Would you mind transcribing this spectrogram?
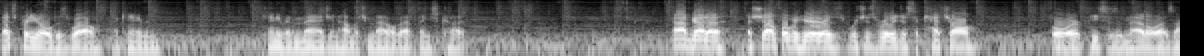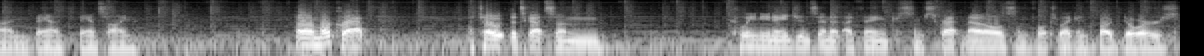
That's pretty old as well. I can't even can't even imagine how much metal that thing's cut. I've got a, a shelf over here, which is really just a catch-all for pieces of metal as I'm band bandsawing. Uh, more crap. A tote that's got some cleaning agents in it, I think. Some scrap metal, some Volkswagen bug doors.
